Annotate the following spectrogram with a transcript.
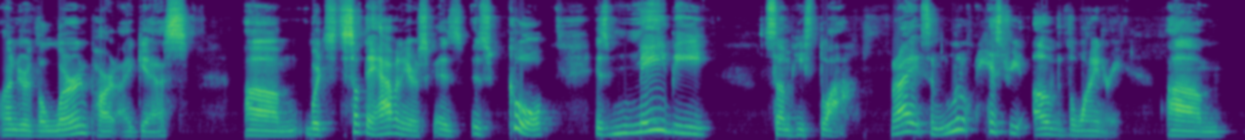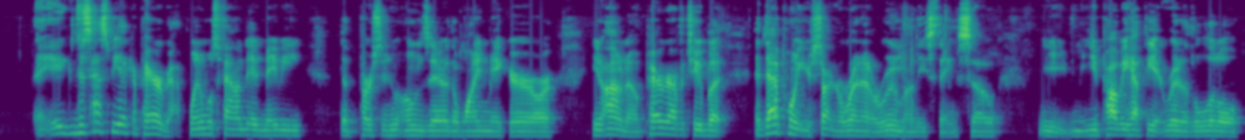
under the learn part, I guess, um, which stuff they have in here is, is, is cool, is maybe some histoire, right? Some little history of the winery. Um, it just has to be like a paragraph. When it was founded, maybe the person who owns there, the winemaker, or you know, I don't know, paragraph or two. But at that point, you're starting to run out of room on these things. So you, you probably have to get rid of the little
